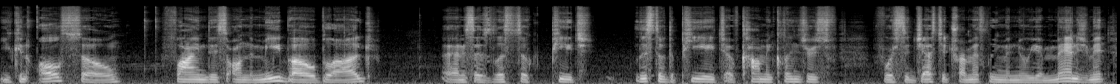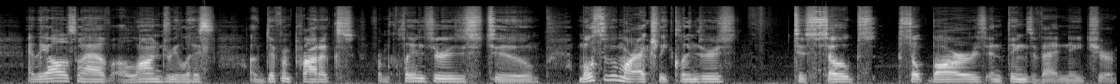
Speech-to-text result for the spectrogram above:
You can also find this on the MEBO blog, and it says list of pH, list of the pH of common cleansers for suggested trimethylamine management, and they also have a laundry list of different products from cleansers to most of them are actually cleansers to soaps, soap bars, and things of that nature.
